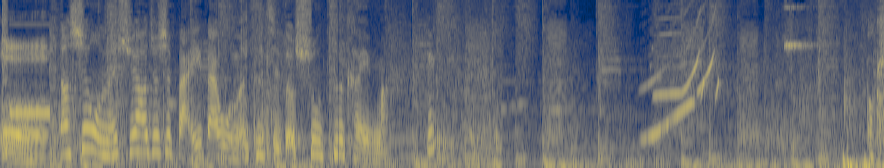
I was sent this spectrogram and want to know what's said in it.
Oh. 老师，我们需要就是摆一摆我们自己的数字，可以吗？嗯。OK。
